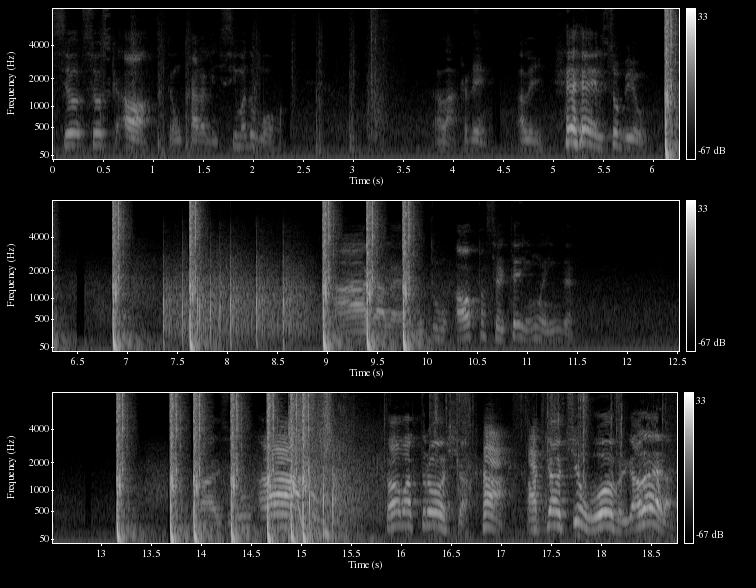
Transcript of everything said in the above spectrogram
seus, seus... Ó, tem um cara ali em cima do morro. Olha lá, cadê? Ali. Ele subiu. Ah, galera, muito... Opa, acertei um ainda. Mais um. Ah! Toma, trouxa. Ha, aqui é o tio Over. Galera,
